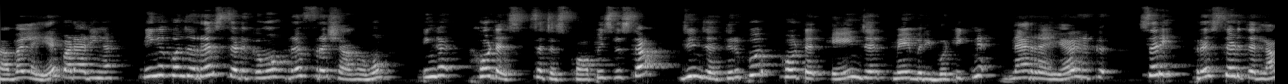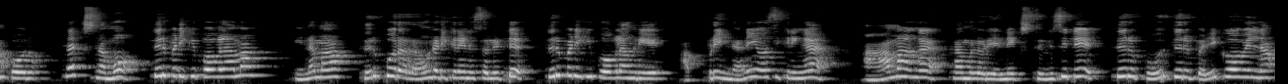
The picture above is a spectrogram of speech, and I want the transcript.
கவலையே படாதீங்க. நீங்க கொஞ்சம் ரெஸ்ட் எடுக்கவும் ரெஃப்ரெஷ் ஆகவும் இங்க hotels such as Poppys Vista Ginger Tiruppur hotel Angel Mayberry பொட்டிக்னு நிறைய இருக்கு. சரி ரெஸ்ட் எடுத்துடலாம் போதும். நெக்ஸ்ட் நம்ம திருப்பதிக்கு போகலாமா? என்னம்மா திருப்பூரை ரவுண்ட் அடிக்கிறேன்னு சொல்லிட்டு திருப்பதிக்கு போகலாங்கிறியே அப்படின்னு தானே யோசிக்கிறீங்க? ஆமாங்க நம்மளுடைய நெக்ஸ்ட் விசிட்டே திருப்பூர் திருப்பதி கோவில் தான்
